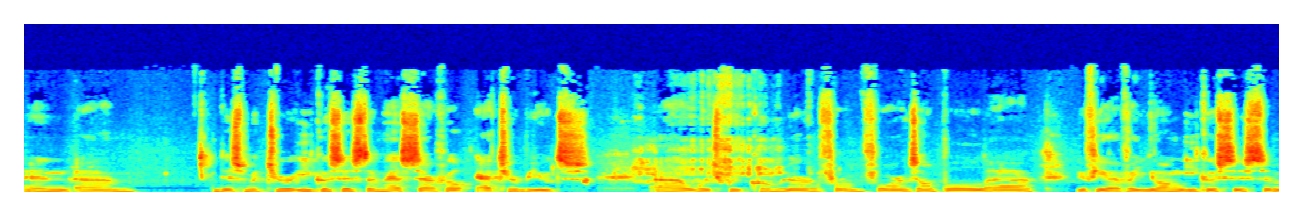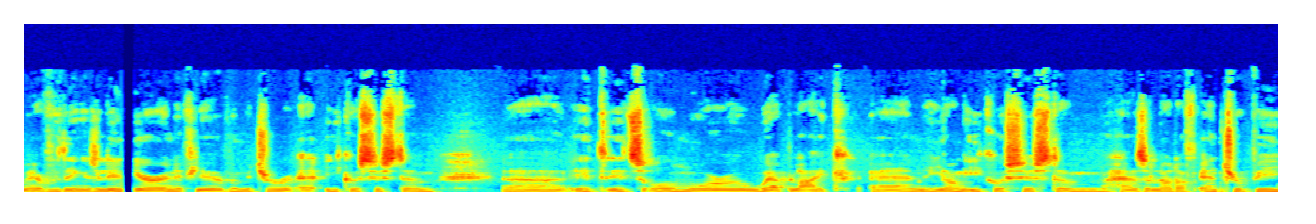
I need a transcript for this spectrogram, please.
and um, this mature ecosystem has several attributes uh, which we can learn from. For example, uh, if you have a young ecosystem, everything is linear, and if you have a mature uh, ecosystem, uh, it, it's all more web like. And a young ecosystem has a lot of entropy,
